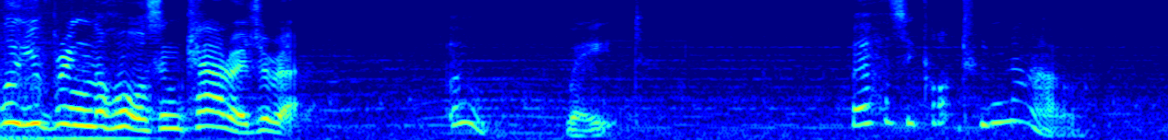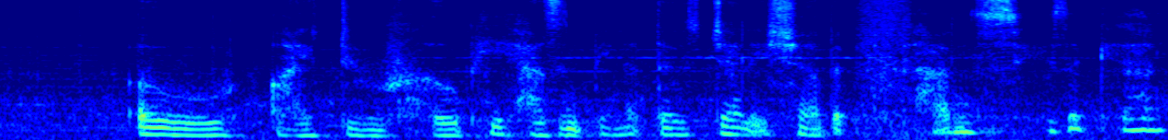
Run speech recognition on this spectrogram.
will you bring the horse and carriage around? Oh, wait. Where has he got to now? Oh, I do hope he hasn't been at those jelly sherbet fancies again.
